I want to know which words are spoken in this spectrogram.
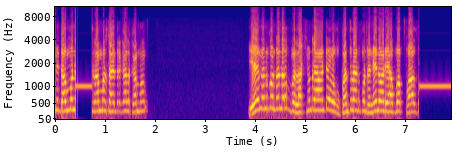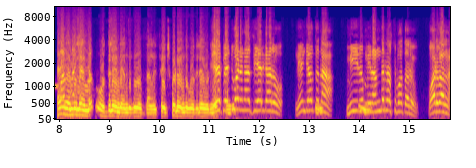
నీ దమ్మున రమ్మను సాయంత్రకాలం ఖమ్మం. ఏందనుకుంటున్నావు? లక్ష్మణరావు అంటే ఒక పంతులు అనుకుంటా నేను వాడి అబ్బా పాలు ఏ, ఎందుకులేండి వద్దులేండి ఎందుకు పెంచుకోవడం ఎందుకు వదిలే ఏ పెంచుకోవడం కాదు సిఆర్ గారు. నేను చెబుతున్నా మీరు మీరందరూ నష్టపోతారు వాడి వలన.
